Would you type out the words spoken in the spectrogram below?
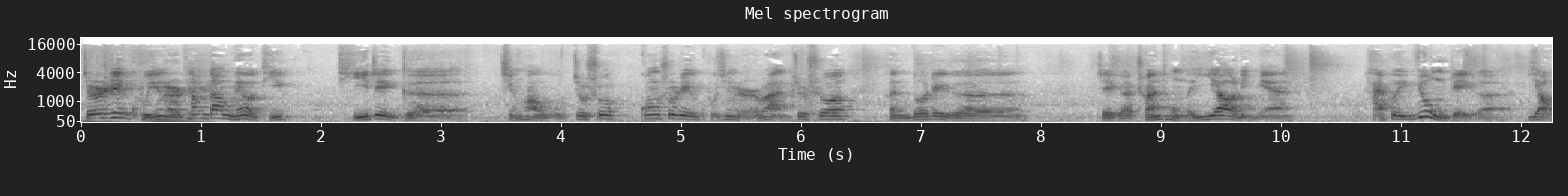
就是这个苦杏仁儿，他们倒没有提提这个氰化物，就说光说这个苦杏仁儿吧，就说很多这个这个传统的医药里面还会用这个药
